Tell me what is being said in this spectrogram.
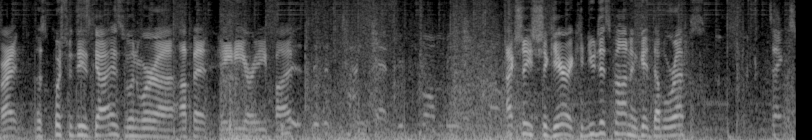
All right, let's push with these guys when we're uh, up at 80 or 85. a, there's a tank there, 54 meters south. Actually, Shigera, can you dismount and get double reps? Pushing.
